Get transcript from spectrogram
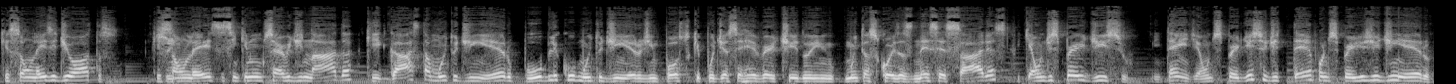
que são leis idiotas. Que Sim. são leis assim que não servem de nada, que gasta muito dinheiro público, muito dinheiro de imposto que podia ser revertido em muitas coisas necessárias, que é um desperdício, entende? É um desperdício de tempo, um desperdício de dinheiro,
